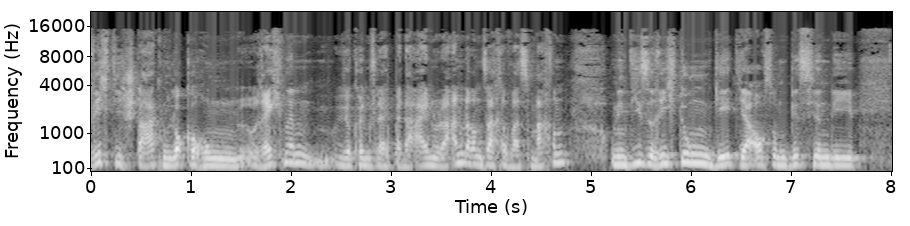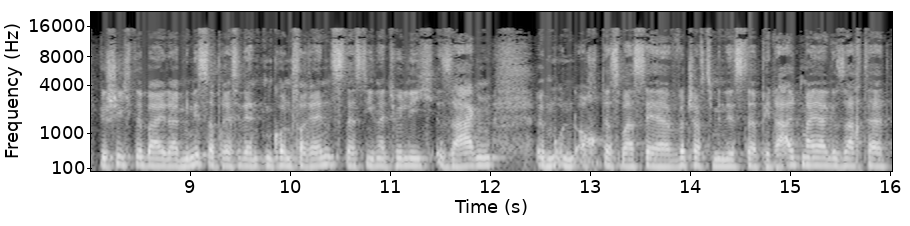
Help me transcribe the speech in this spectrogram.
richtig starken Lockerungen rechnen. Wir können vielleicht bei der einen oder anderen Sache was machen. Und in diese Richtung geht ja auch so ein bisschen die Geschichte bei der Ministerpräsidentenkonferenz, dass die natürlich sagen, ähm, und auch das, was der Wirtschaftsminister Peter Altmaier gesagt hat,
